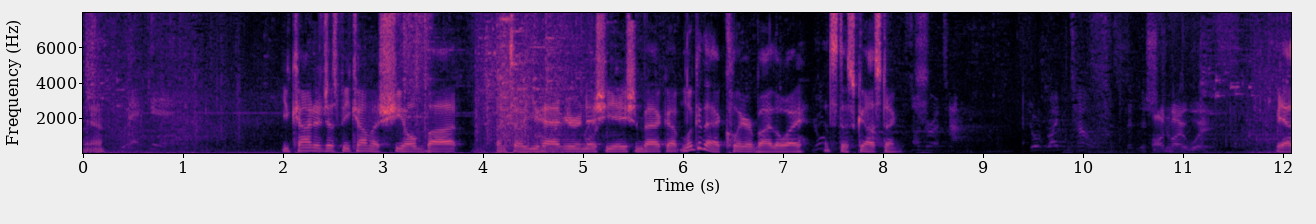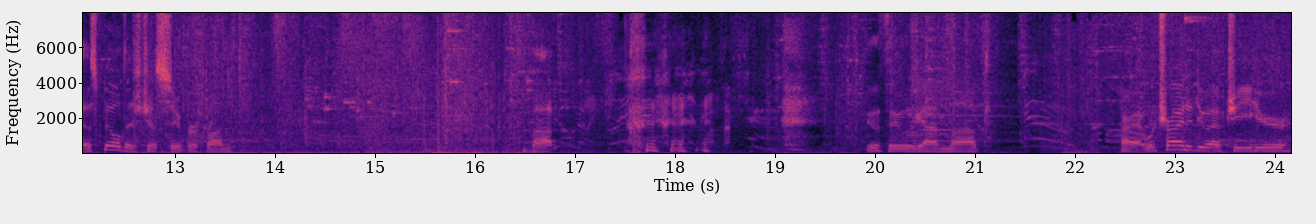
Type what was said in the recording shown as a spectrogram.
Yeah. You kind of just become a shield bot until you have your initiation back up. Look at that clear, by the way. That's disgusting. Yeah, this build is just super fun. Bop. Cthulhu got mopped. Alright, we're trying to do FG here.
